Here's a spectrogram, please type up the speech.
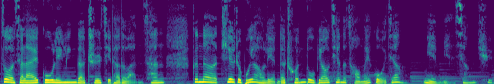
坐下来，孤零零的吃起他的晚餐，跟那贴着不要脸的纯度标签的草莓果酱面面相觑。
